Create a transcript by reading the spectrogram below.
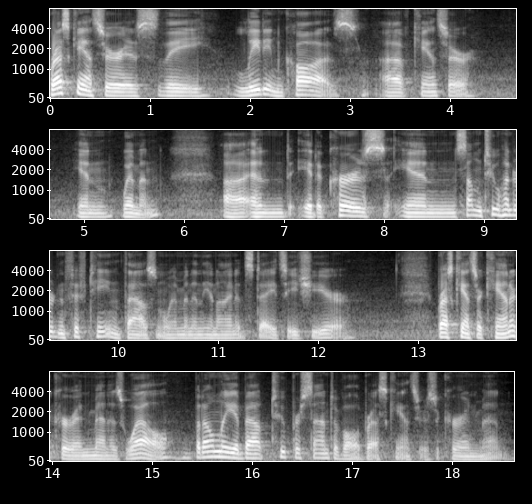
Breast cancer is the leading cause of cancer in women, uh, and it occurs in some 215,000 women in the United States each year. Breast cancer can occur in men as well, but only about 2% of all breast cancers occur in men.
